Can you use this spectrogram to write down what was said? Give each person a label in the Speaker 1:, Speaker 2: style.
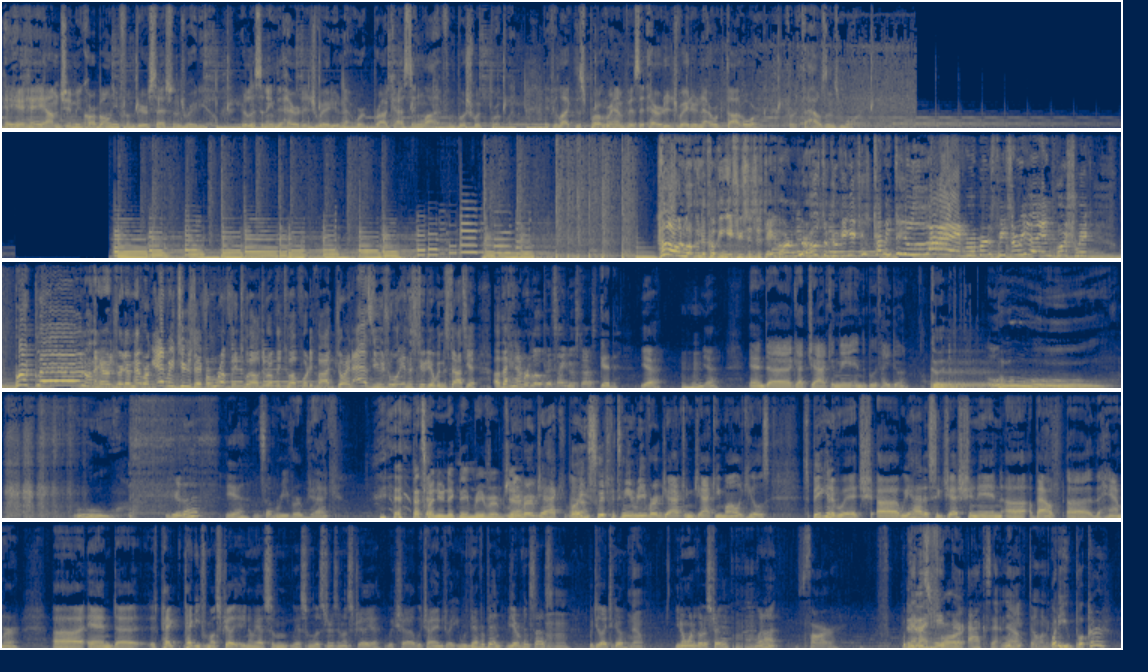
Speaker 1: Hey, hey, hey, I'm Jimmy Carbone from Beer Sessions Radio. You're listening to Heritage Radio Network broadcasting live from Bushwick, Brooklyn. If you like this program, visit heritageradionetwork.org for thousands more.
Speaker 2: Hello and welcome to Cooking Issues. This is Dave Arnold, your host of Cooking Issues, coming to you live from Roberta's Pizzeria in Bushwick, Brooklyn, on the Heritage Radio Network every Tuesday from roughly 12 to roughly 12:45. Joined as usual in the studio with Nastasia of the Hammer Lopez. How you doing, Stas?
Speaker 3: Good.
Speaker 2: Yeah. Mm-hmm. Yeah. And uh, got Jack in the in the booth. How you doing?
Speaker 4: Good.
Speaker 2: Ooh. Ooh. You hear that?
Speaker 5: Yeah.
Speaker 2: What's up, Reverb Jack?
Speaker 4: That's my new nickname, Reverb Jack.
Speaker 2: Reverb Jack? Well,
Speaker 4: Yeah.
Speaker 2: you switch between Reverb Jack and Jackie Molecules. Speaking of which, uh, we had a suggestion in uh, about uh, the hammer. Uh, and uh, Peg- Peggy from Australia. You know, we have some we have some listeners in Australia, which uh, which I enjoy. We've never been. Have you ever been, Stas? Would you like to go?
Speaker 5: No.
Speaker 2: You don't want to go to Australia? Why not?
Speaker 5: Far.
Speaker 2: What
Speaker 5: and I hate
Speaker 4: far.
Speaker 5: their accent. No,
Speaker 2: you-
Speaker 5: don't want to
Speaker 2: What
Speaker 5: go.
Speaker 2: are you, Booker?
